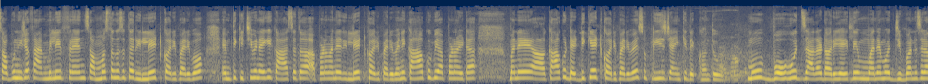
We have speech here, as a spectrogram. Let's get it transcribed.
सब निज फैमिली फ्रेंड समस्त सहित रिलेट कर एमती भी कि क्या सहित तो आपण रिलेट करें क्या भी आप मानने क्या डेडिकेट करें सो प्लीज जाइक देखु मु बहुत ज़्यादा डरी जा मैंने मो जीवन से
